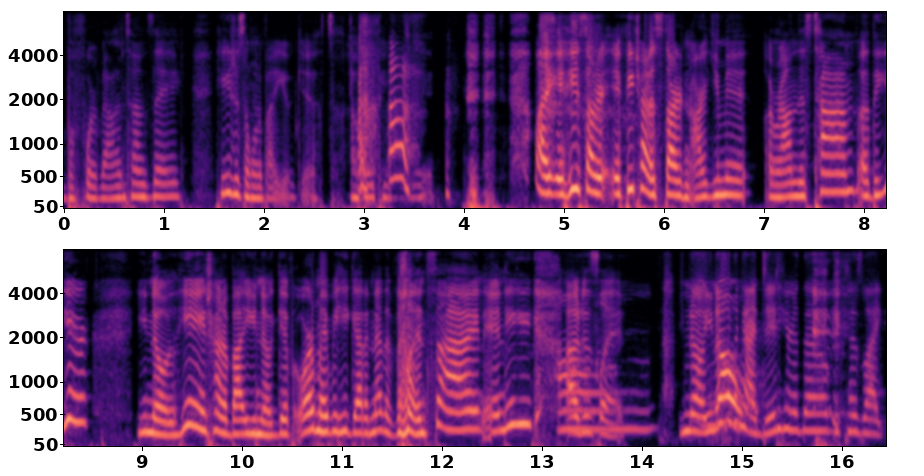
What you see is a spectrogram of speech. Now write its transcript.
before Valentine's Day, he just don't want to buy you a gift. like if he started if he tried to start an argument around this time of the year, you know, he ain't trying to buy you no gift. Or maybe he got another Valentine and he um, I just like no, you know no. something I did hear though, because like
